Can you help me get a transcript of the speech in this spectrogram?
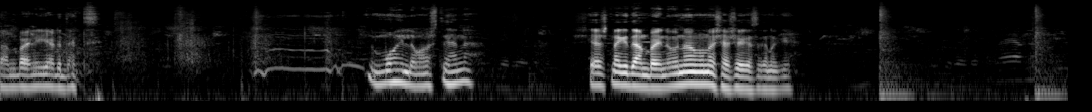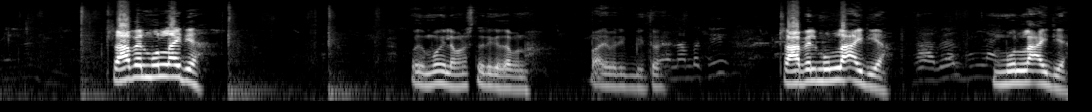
ধান বাড়ি ইয়াটা দেখতেছি। মহিলা মানুষ তো এখানে। শেষ নাকি ধান বাড়ি না ওনার মনে হয় শেষ হয়ে গেছে নাকি? ট্রাভেল মূল্য আইডিয়া। ওই মহিলা মানুষ তো ওইদিকে যাব না। পারিবারিক ভিতরে। ট্রাভেল মোল্লা আইডিয়া। মোল্লা আইডিয়া।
